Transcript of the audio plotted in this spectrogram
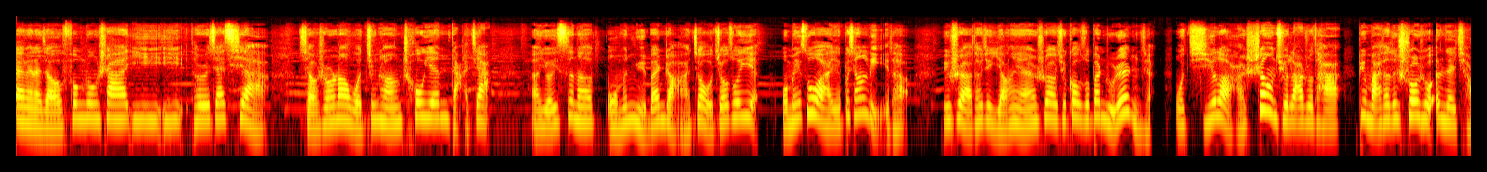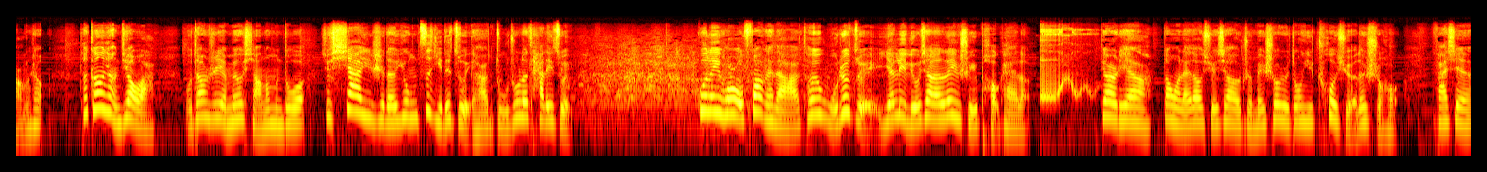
下面呢叫风中沙一一一，他说佳期啊，小时候呢我经常抽烟打架啊，有一次呢我们女班长啊叫我交作业，我没做啊也不想理他，于是啊他就扬言说要去告诉班主任去，我急了啊上去拉住他，并把他的双手摁在墙上，他刚想叫啊，我当时也没有想那么多，就下意识的用自己的嘴哈堵住了他的嘴。过了一会儿我放开他，他又捂着嘴，眼里流下了泪水跑开了。第二天啊，当我来到学校准备收拾东西辍学的时候，发现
